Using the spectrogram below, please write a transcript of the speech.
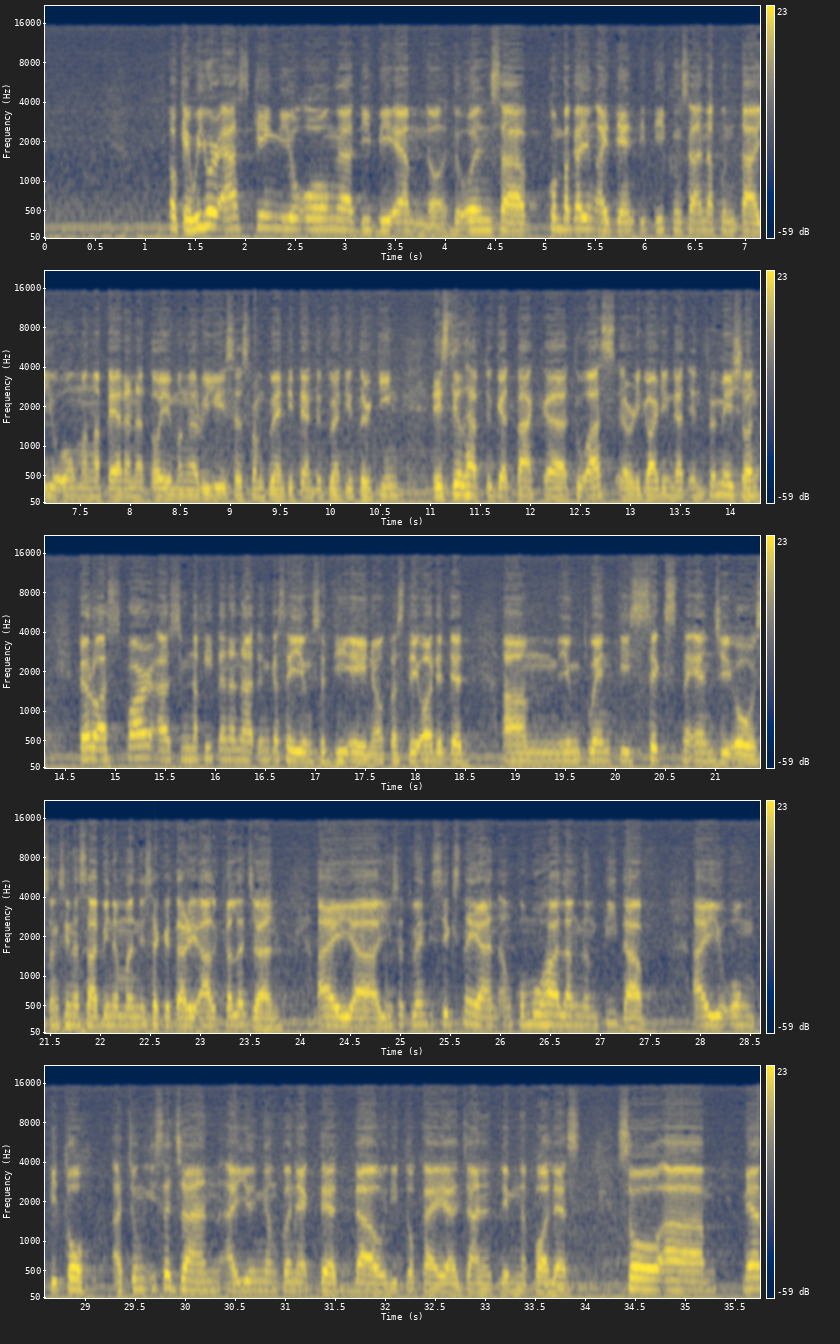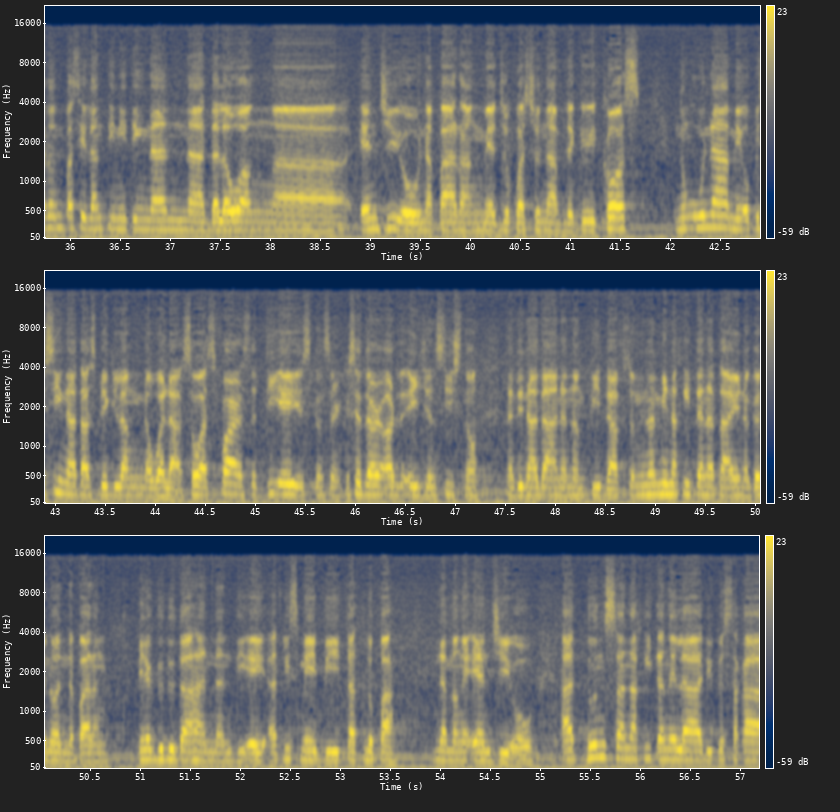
Okay, we were asking yung uh, DBM no doon sa kumbaga yung identity kung saan napunta yung mga pera na to, yung mga releases from 2010 to 2013. They still have to get back uh, to us uh, regarding that information. Pero as far as yung nakita na natin kasi yung sa DA no because they audited um, yung 26 na NGOs. Ang sinasabi naman ni Secretary Alcala dyan ay uh, yung sa 26 na yan ang kumuha lang ng PDAF ay yung pito. At yung isa dyan ay yun yung connected daw dito kay uh, Janet Lim Napoles. So, um, meron pa silang tinitingnan na dalawang uh, NGO na parang medyo questionable because nung una may opisina tapos biglang nawala. So as far as the DA is concerned, kasi there are other agencies no, na dinadaanan ng PDAF. So may, may na tayo na gano'n na parang pinagdududahan ng DA, at least maybe tatlo pa na mga NGO at dun sa nakita nila dito sa ka,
